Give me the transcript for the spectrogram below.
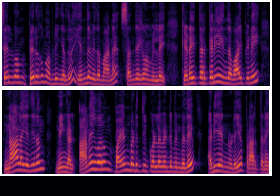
செல்வம் பெருகும் அப்படிங்கிறதுல எந்த விதமான சந்தேகமும் இல்லை. கிடைத்தற்கரிய இந்த வாய்ப்பினை நாளைய தினம் நீங்கள் அனைவரும் பயன்படுத்தி கொள்ள வேண்டும் என்பதே அடியனுடைய பிரார்த்தனை.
